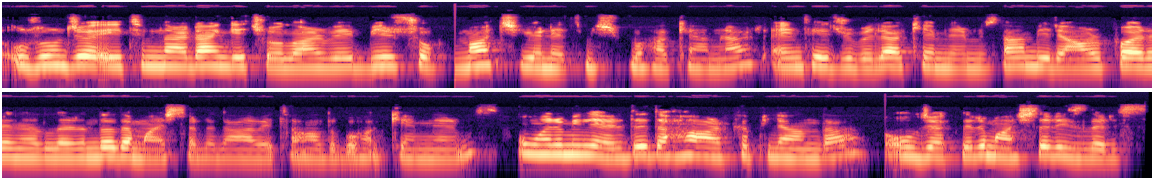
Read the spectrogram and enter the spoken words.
uzunca eğitimlerden geçiyorlar ve birçok maç yönetmiş bu hakemler. En tecrübeli hakemlerimizden biri. Avrupa arenalarında da maçlara davet aldı bu hakemlerimiz. Umarım ileride daha arka planda olacakları maçlar izleriz.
